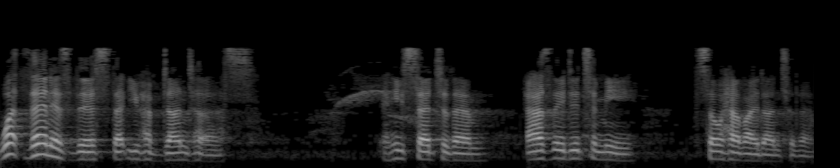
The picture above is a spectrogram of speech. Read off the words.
What then is this that you have done to us? And he said to them, As they did to me, so have I done to them.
